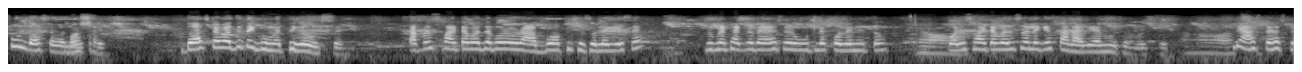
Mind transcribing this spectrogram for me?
ফুল দশটা বাজে। উঠছে দশটা বাজেতে ঘুমের থেকে উঠছে। তারপরে ছয়টা বাজে পর ওর আব্বু অফিসে চলে গেছে। রুমে থাকলে দেখা যাচ্ছে উঠলে কোলে নিত। পরে ছয়টা বাজে চলে গেছে তার আগে আমি উঠে দিয়ে আস্তে আস্তে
